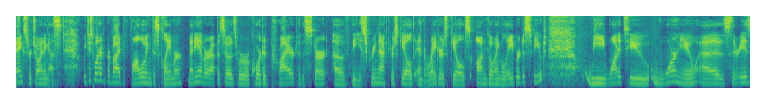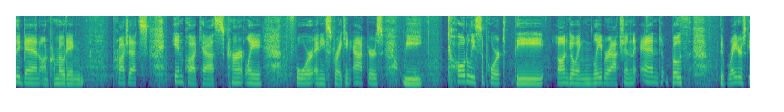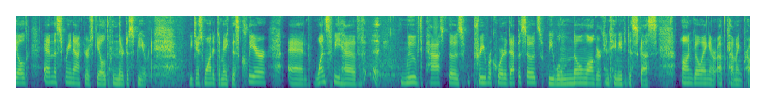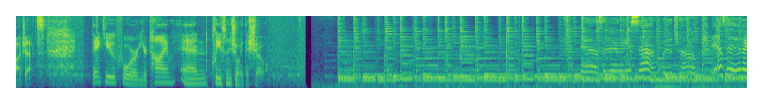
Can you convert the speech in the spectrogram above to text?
Thanks for joining us. We just wanted to provide the following disclaimer. Many of our episodes were recorded prior to the start of the Screen Actors Guild and Writers Guild's ongoing labor dispute. We wanted to warn you as there is a ban on promoting projects in podcasts currently for any striking actors. We totally support the ongoing labor action and both the Writers Guild and the Screen Actors Guild in their dispute. We just wanted to make this clear, and once we have uh, moved past those pre recorded episodes, we will no longer continue to discuss ongoing or upcoming projects. Thank you for your time, and please enjoy the show.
